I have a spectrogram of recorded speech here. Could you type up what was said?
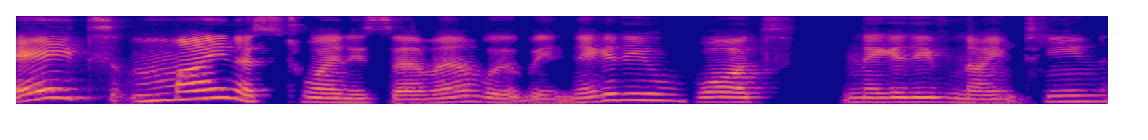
8 minus 27 will be negative what? Negative 19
